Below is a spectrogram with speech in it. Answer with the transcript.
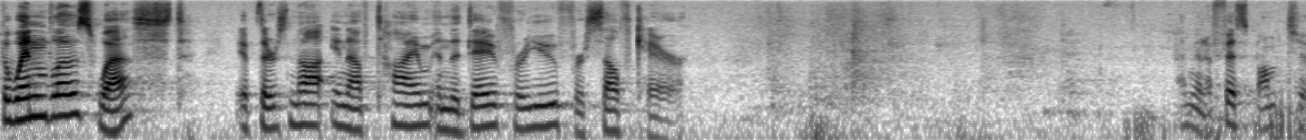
The wind blows west if there's not enough time in the day for you for self care. I'm going to fist bump too.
